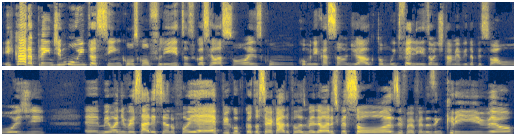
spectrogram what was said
E, cara, aprendi muito, assim, com os conflitos, com as relações, com comunicação, diálogo. Tô muito feliz onde tá minha vida pessoal hoje. É, meu aniversário esse ano foi épico, porque eu tô cercada pelas melhores pessoas e foi apenas incrível.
